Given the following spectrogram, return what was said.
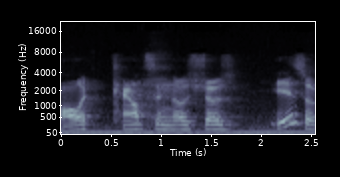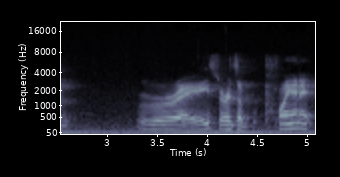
all accounts in those shows, is a race or it's a planet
